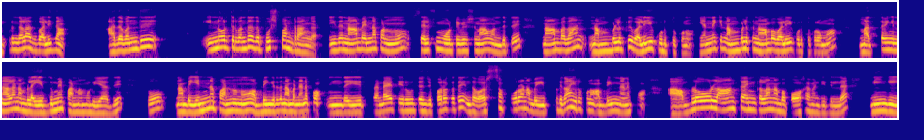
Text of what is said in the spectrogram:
எப்படி இருந்தாலும் அது வழிதான். அதை வந்து இன்னொருத்தர் வந்து அதை புஷ் பண்ணுறாங்க இதை நாம் என்ன பண்ணணும்? செல்ஃப் மோட்டிவேஷனாக வந்துட்டு நாம் தான் நம்மளுக்கு வழியை கொடுத்துக்கணும். என்னைக்கு நம்மளுக்கு நாம் வழியை கொடுத்துக்கிறோமோ மற்றவங்கனால நம்மள எதுவுமே பண்ண முடியாது. ஸோ நம்ம என்ன பண்ணணும் அப்படிங்கிறத நம்ம நினைப்போம். இந்த ரெண்டாயிரத்தி இருபத்தஞ்சு பிறகுது இந்த வருஷம் பூரா நம்ம இப்படி தான் இருக்கணும் அப்படின்னு நினைப்போம். அவ்வளோ லாங் டைம்க்கெல்லாம் நம்ம போக வேண்டியதில்லை. நீங்கள்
